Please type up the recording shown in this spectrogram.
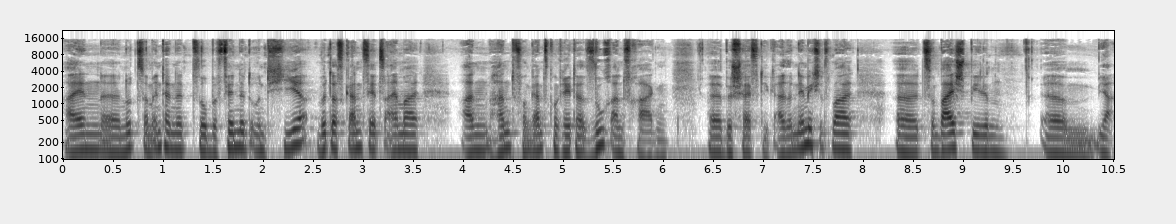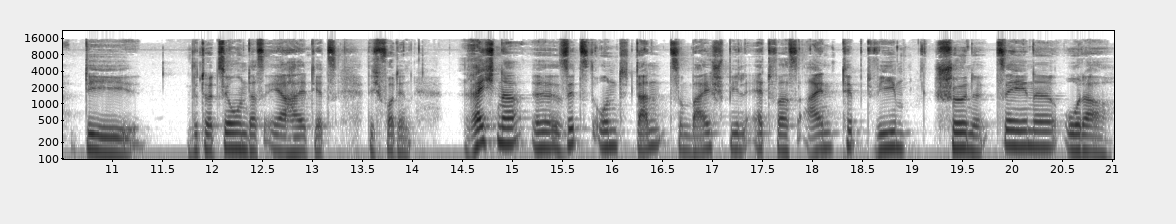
ein äh, Nutzer im Internet so befindet. Und hier wird das Ganze jetzt einmal anhand von ganz konkreter Suchanfragen äh, beschäftigt. Also nehme ich jetzt mal äh, zum Beispiel ähm, ja, die Situation, dass er halt jetzt sich vor den Rechner äh, sitzt und dann zum Beispiel etwas eintippt wie schöne Zähne oder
